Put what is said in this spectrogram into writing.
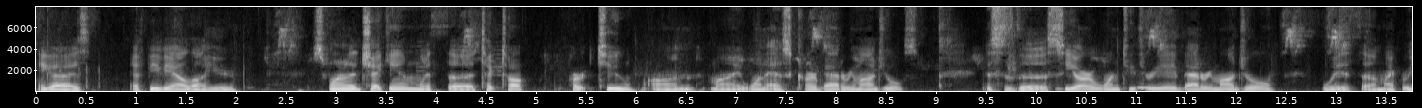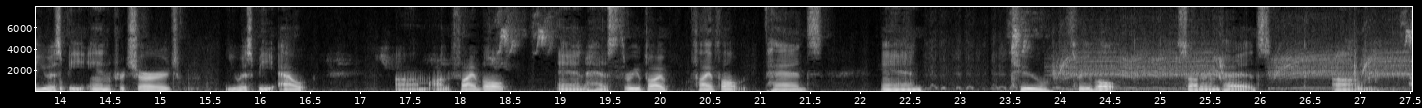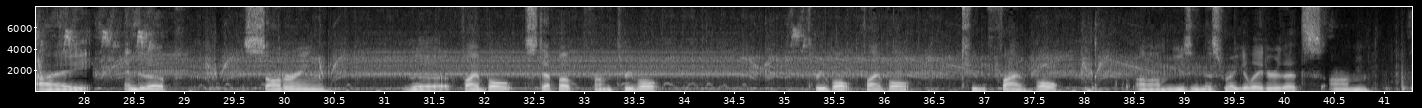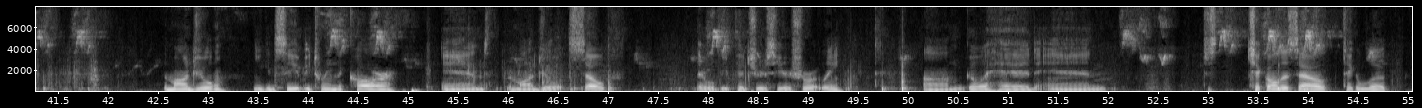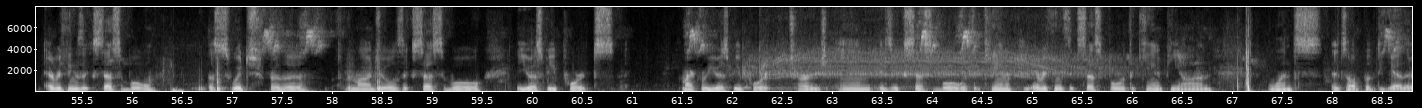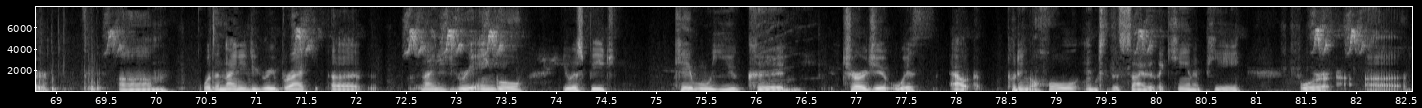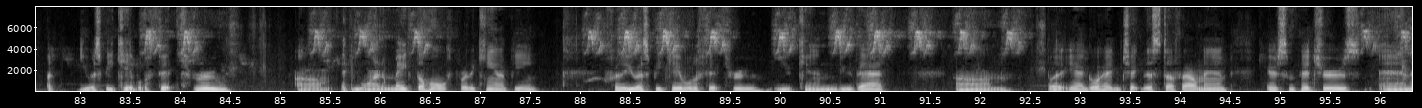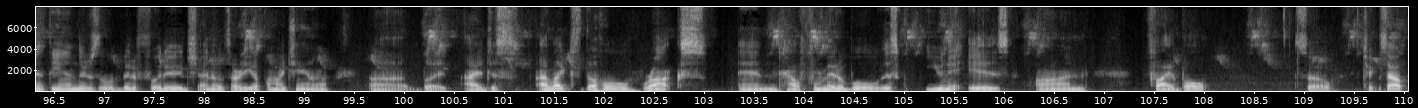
Hey guys, FPV Outlaw here. Just wanted to check in with uh, Tech Talk Part 2 on my 1S car battery modules. This is the CR123A battery module with a micro USB in for charge, USB out um, on 5 volt, and has three 5, 5 volt pads and two 3 volt soldering pads. Um, I ended up soldering the 5 volt step up from 3 volt 3 volt 5 volt to 5 volt um, using this regulator that's on the module. You can see it between the car and the module itself. There will be pictures here shortly. Um, go ahead and just check all this out take a look. Everything's accessible. The switch for the the module is accessible. The USB ports, micro USB port charge in is accessible with the canopy. Everything's accessible with the canopy on once it's all put together. Um, with a 90 degree bracket, uh, 90 degree angle USB cable, you could charge it without putting a hole into the side of the canopy for uh, a USB cable to fit through. Um, if you wanted to make the hole for the canopy, for the USB cable to fit through, you can do that. Um, but yeah, go ahead and check this stuff out, man. Here's some pictures, and at the end, there's a little bit of footage. I know it's already up on my channel, uh, but I just I liked the whole rocks and how formidable this unit is on 5 volt. So check this out.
